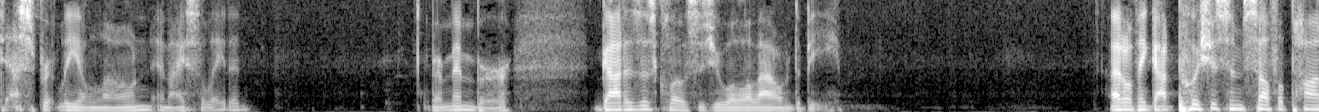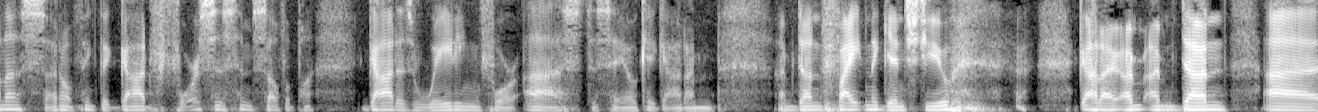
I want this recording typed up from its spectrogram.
desperately alone and isolated. Remember, God is as close as you will allow him to be. I don't think God pushes himself upon us. I don't think that God forces himself upon. God is waiting for us to say, "Okay, God, I'm I'm done fighting against you. God, I, am I'm, I'm done, uh,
